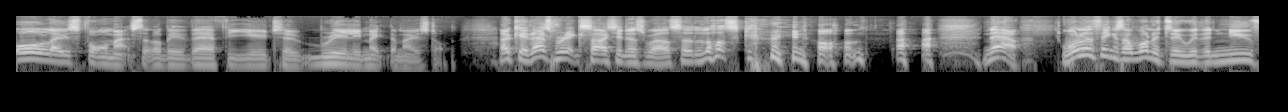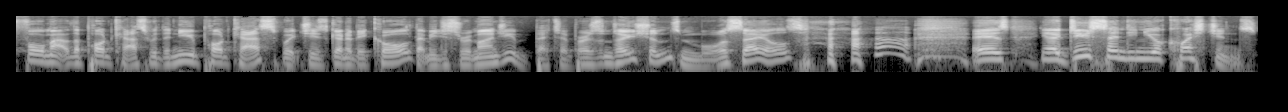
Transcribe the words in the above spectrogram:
all those formats that will be there for you to really make the most of. Okay, that's very exciting as well. So lots going on. now, one of the things I want to do with the new format of the podcast, with the new podcast, which is going to be called, let me just remind you, better presentations, more sales, is, you know, do send in your questions.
